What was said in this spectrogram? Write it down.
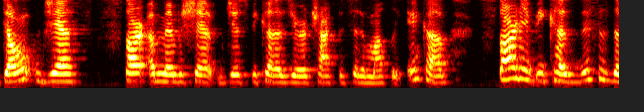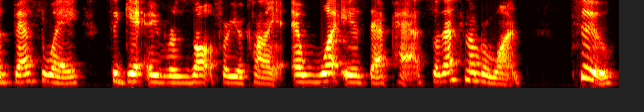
Don't just start a membership just because you're attracted to the monthly income. Start it because this is the best way to get a result for your client. And what is that path? So that's number one. Two,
